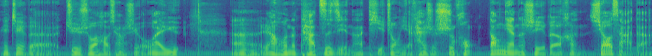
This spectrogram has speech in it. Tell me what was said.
那这个据说好像是有外遇，嗯，然后呢，他自己呢体重也开始失控。当年呢是一个很潇洒的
